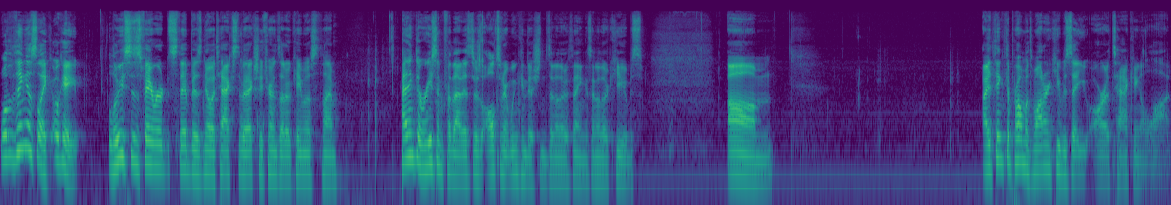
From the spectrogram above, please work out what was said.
Well, the thing is, like, okay, Luis's favorite stip is no attacks, but it actually turns out okay most of the time. I think the reason for that is there's alternate win conditions and other things and other cubes. Um, I think the problem with modern cube is that you are attacking a lot.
